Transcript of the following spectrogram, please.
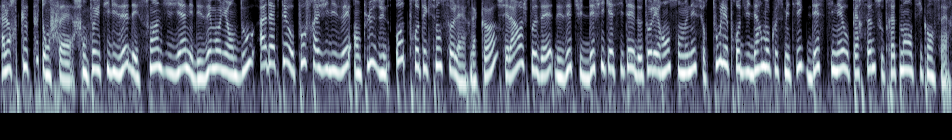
Alors que peut-on faire? On peut utiliser des soins d'hygiène et des émollients doux adaptés aux peaux fragilisées en plus d'une haute protection solaire. D'accord Chez La Roche-Posay, des études d'efficacité et de tolérance sont menées sur tous les produits dermocosmétiques destinés aux personnes sous traitement anti-cancer.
